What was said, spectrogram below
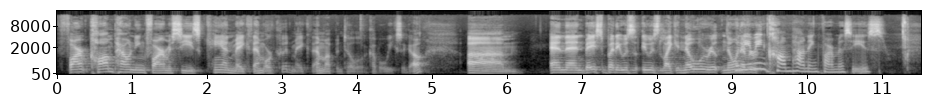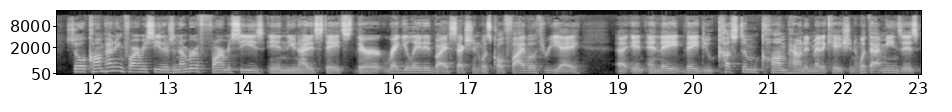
Farm, compounding pharmacies can make them or could make them up until a couple weeks ago. Um, and then based, but it was it was like no no one. What do you mean compounding pharmacies? So, a compounding pharmacy, there's a number of pharmacies in the United States. They're regulated by a section what's called 503A, uh, in, and they they do custom compounded medication. And what that means is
